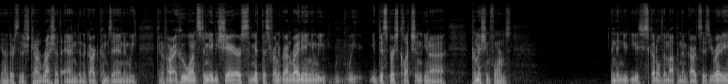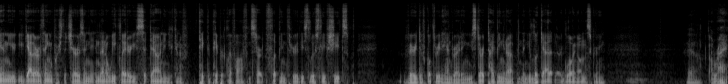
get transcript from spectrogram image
You know, there's there's kind of rush at the end and the guard comes in and we kind of all right, who wants to maybe share, submit this for underground writing, and we we, we disperse collection, you know, uh, permission forms. And then you, you scuttle them up, and then the guard says, "You ready?" And you, you gather everything and push the chairs in. And then a week later, you sit down and you kind of take the paper clip off and start flipping through these loose leaf sheets. Very difficult to read handwriting. You start typing it up, and then you look at it; they're glowing on the screen. Yeah. All right,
